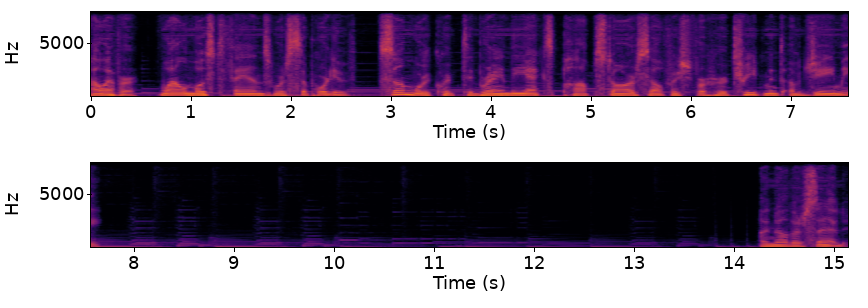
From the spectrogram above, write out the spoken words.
However, while most fans were supportive, some were quick to brand the ex-pop star selfish for her treatment of Jamie. Another said,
